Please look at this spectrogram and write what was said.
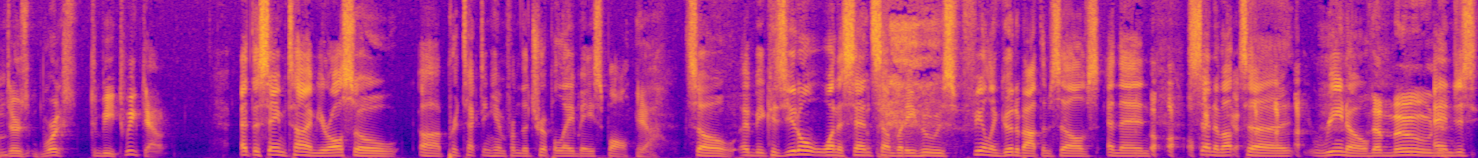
need there's works to be tweaked out. At the same time, you're also uh, protecting him from the AAA baseball. Yeah. So, uh, because you don't want to send somebody who's feeling good about themselves and then send them up to Reno Oh The moon. and just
